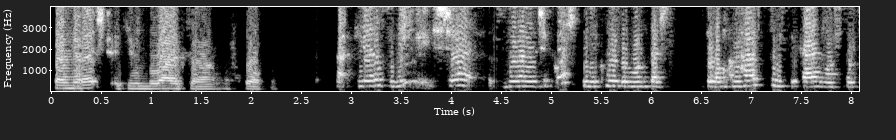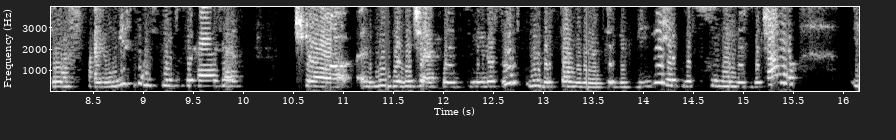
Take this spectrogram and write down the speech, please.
певні речі, які відбуваються в полку. Так, я розумію, ще збираючи кошти, як ми волонтерством ангар з цим стикаємося з такими сфайним містом, з цим стикаються, що е, люди вичерпують свій ресурс, люди втомлюються від війни, як би це сумно не звучало. І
